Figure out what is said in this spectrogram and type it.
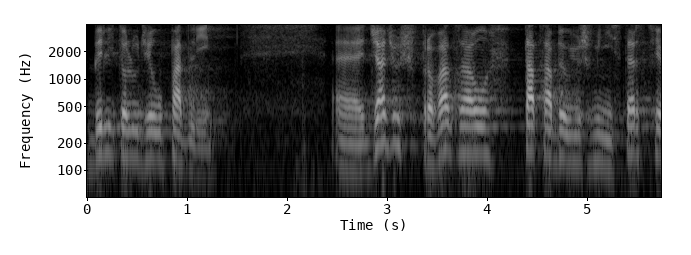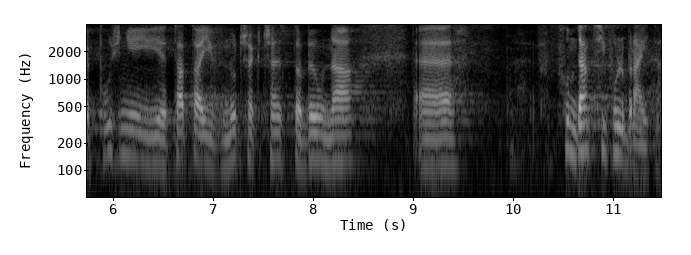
Byli to ludzie upadli. E, dziadziuś wprowadzał, tata był już w ministerstwie, później tata i wnuczek często był na e, fundacji Fulbrighta.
